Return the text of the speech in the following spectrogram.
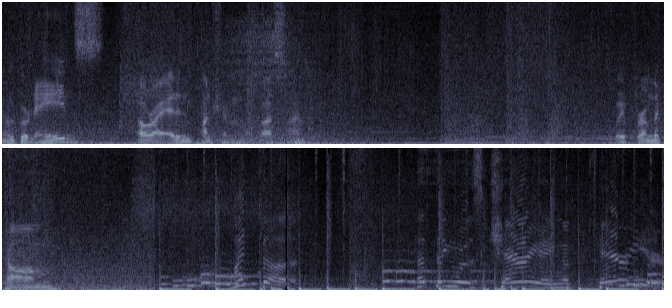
No grenades? Oh right, I didn't punch him like last time. Wait for him to come. What the? That thing was carrying a carrier.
